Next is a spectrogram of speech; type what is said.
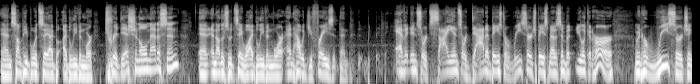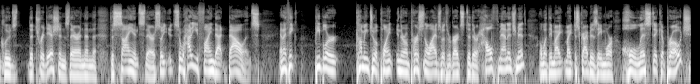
And some people would say I, b- I believe in more traditional medicine and, and others would say well I believe in more and how would you phrase it then? evidence or science or data based or research based medicine. But you look at her, I mean, her research includes the traditions there and then the, the science there. So, so how do you find that balance? And I think people are coming to a point in their own personal lives with regards to their health management and what they might might describe as a more holistic approach,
